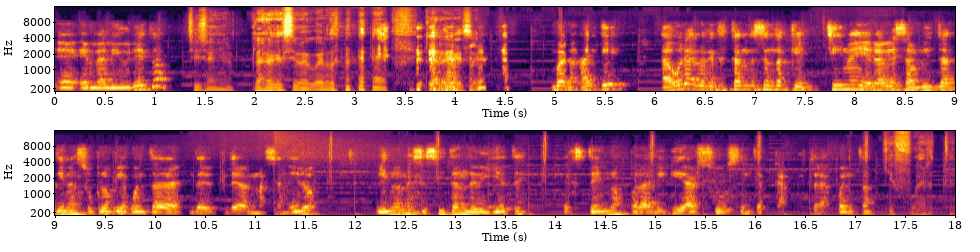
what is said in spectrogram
eh, en la libreta. Sí, señor. Claro que sí me acuerdo. claro que sí. bueno, ahora lo que te están diciendo es que China y Arabia Saudita tienen su propia cuenta de, almacenero y no necesitan de billetes externos para liquidar sus intercambios. ¿Te das cuenta? Qué fuerte.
